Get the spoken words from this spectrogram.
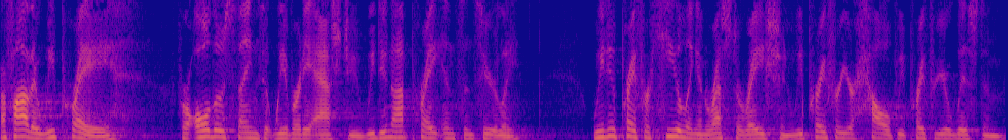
Our Father, we pray for all those things that we have already asked you. We do not pray insincerely. We do pray for healing and restoration. We pray for your help. We pray for your wisdom.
